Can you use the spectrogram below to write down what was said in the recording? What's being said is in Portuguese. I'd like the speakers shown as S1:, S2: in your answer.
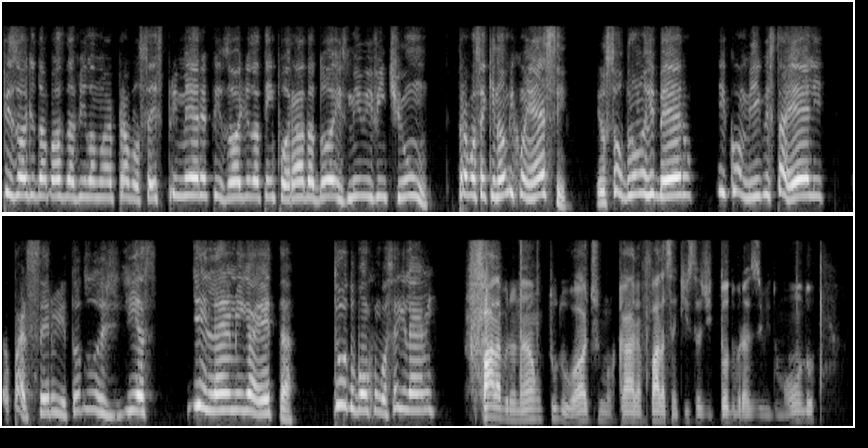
S1: Episódio da Voz da Vila no ar para vocês, primeiro episódio da temporada 2021. Para você que não me conhece, eu sou Bruno Ribeiro e comigo está ele, meu parceiro de todos os dias, Guilherme Gaeta. Tudo bom com você, Guilherme?
S2: Fala, Brunão, tudo ótimo, cara. Fala, Santistas de todo o Brasil e do mundo.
